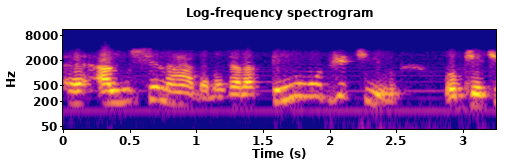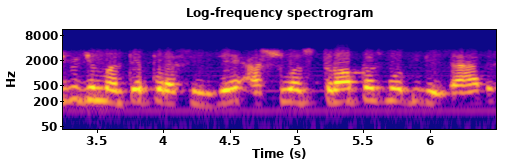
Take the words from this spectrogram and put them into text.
é, alucinada, mas ela tem um objetivo o objetivo de manter, por assim dizer, as suas tropas mobilizadas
